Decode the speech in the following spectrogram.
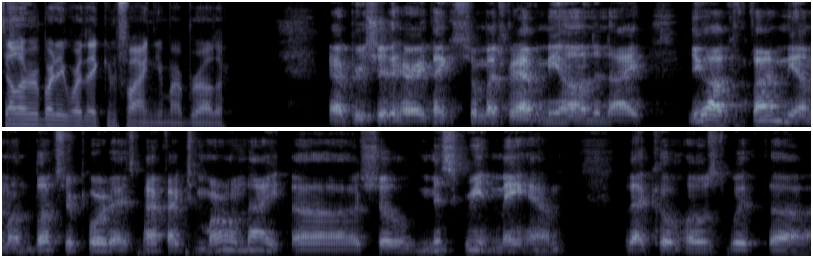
tell everybody where they can find you, my brother. I appreciate it, Harry. Thank you so much for having me on tonight. You all can find me. I'm on Bucs Report. As a matter of fact, tomorrow night, uh, show Miscreant Mayhem that co-host with uh,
